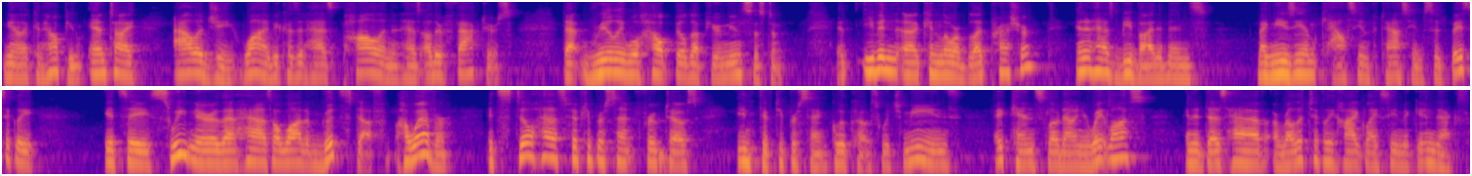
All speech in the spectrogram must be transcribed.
you know, it can help you. Anti-allergy, why? Because it has pollen and has other factors that really will help build up your immune system. It even uh, can lower blood pressure, and it has B vitamins, magnesium, calcium, potassium. So basically, it's a sweetener that has a lot of good stuff. However, it still has 50% fructose and 50% glucose, which means it can slow down your weight loss and it does have a relatively high glycemic index.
